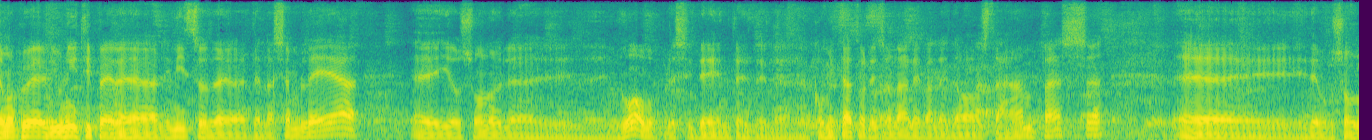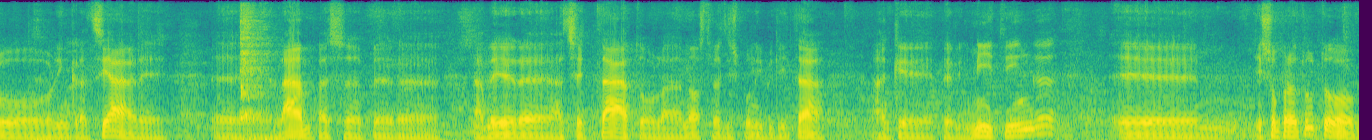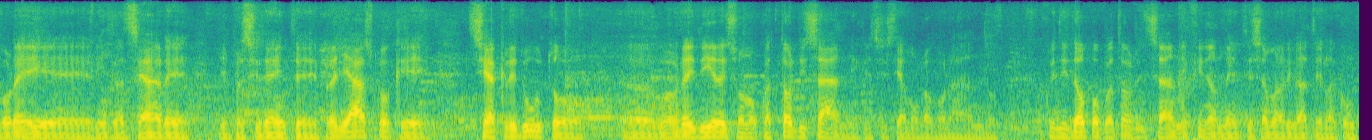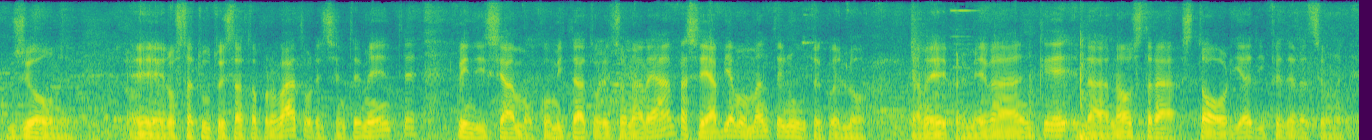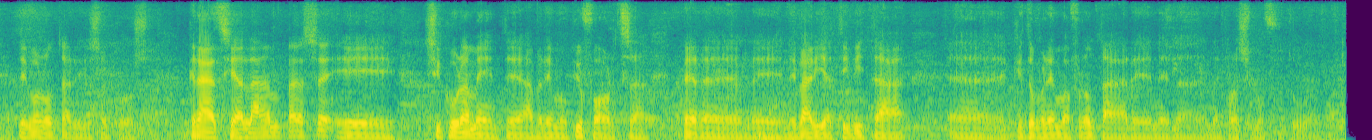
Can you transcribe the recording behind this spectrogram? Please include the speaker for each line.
Speaker 1: Siamo qui riuniti per eh, l'inizio de, dell'assemblea, eh, io sono il, il, nuovo presidente del Comitato regionale Valle d'Aosta AMPAS. Eh, devo solo ringraziare eh, l'AMPAS per eh, aver accettato la nostra disponibilità anche per il meeting. Eh, e soprattutto vorrei ringraziare il Presidente Pregliasco che ci ha creduto, eh, vorrei dire sono 14 anni che ci stiamo lavorando, quindi dopo 14 anni finalmente siamo arrivati alla conclusione. Eh, lo statuto è stato approvato recentemente, quindi siamo Comitato regionale AMPAS e abbiamo mantenuto quello che a me premeva anche la nostra storia di federazione dei volontari di soccorso. Grazie all'AMPAS e sicuramente avremo più forza per eh, le, le varie attività eh, che dovremo affrontare nel, nel prossimo futuro.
